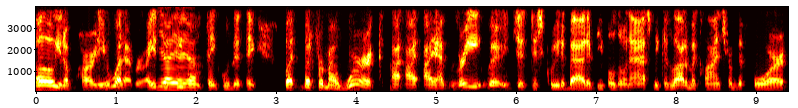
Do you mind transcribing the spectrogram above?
oh, you know, party or whatever, right? Yeah, yeah, people yeah. think what they think. But but for my work, I, I, I have very very just discreet about it. People don't ask me because a lot of my clients from before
